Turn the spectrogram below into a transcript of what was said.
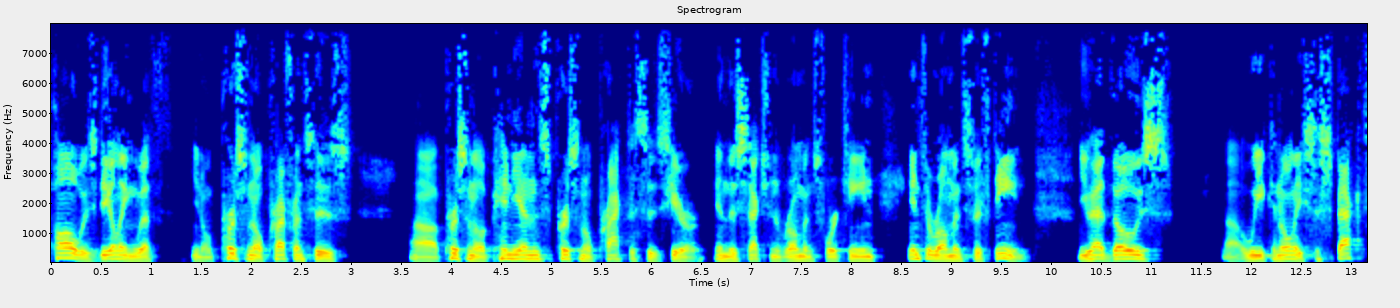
Paul was dealing with, you know, personal preferences, uh, personal opinions, personal practices here in this section of Romans 14 into Romans 15. You had those uh, we can only suspect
